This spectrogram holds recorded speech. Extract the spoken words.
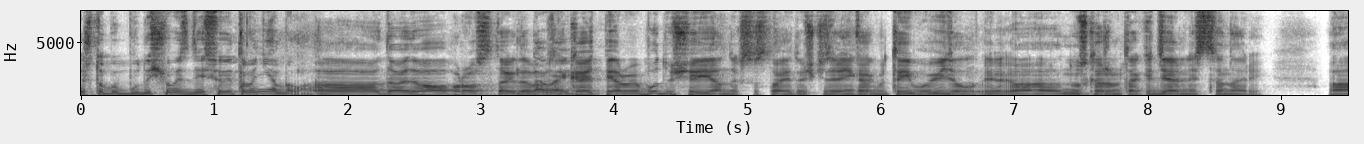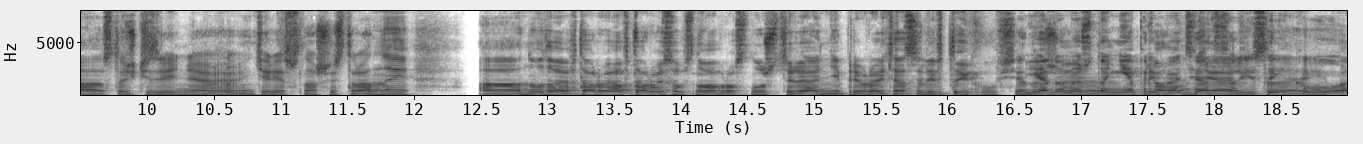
и чтобы будущего здесь у этого не было. А, давай два вопроса тогда. Давай. Возникает первое. Будущее Яндекса, с твоей точки зрения, как бы ты его видел, а, ну, скажем так, идеальный сценарий а, с точки зрения угу. интересов нашей страны. А, ну да, второй, а второй, собственно, вопрос слушателя, а не превратятся ли в тыкву все Я думаю, что не превратятся в тыкву.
